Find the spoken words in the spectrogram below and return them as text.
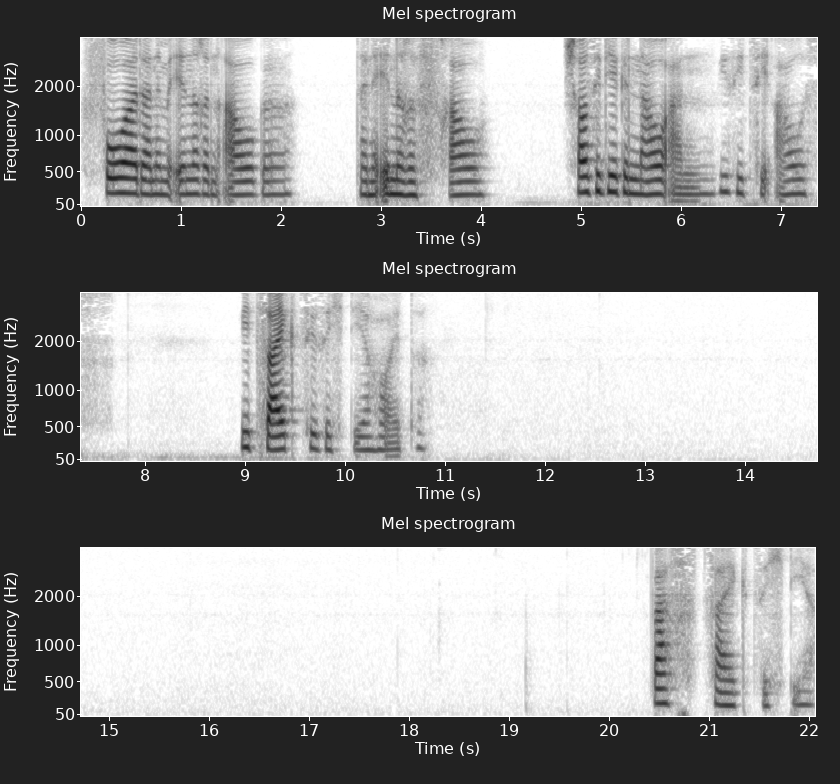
vor deinem inneren Auge deine innere Frau. Schau sie dir genau an. Wie sieht sie aus? Wie zeigt sie sich dir heute? Was zeigt sich dir?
